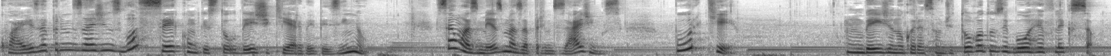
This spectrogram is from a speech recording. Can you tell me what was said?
Quais aprendizagens você conquistou desde que era bebezinho? São as mesmas aprendizagens? Por quê? Um beijo no coração de todos e boa reflexão.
